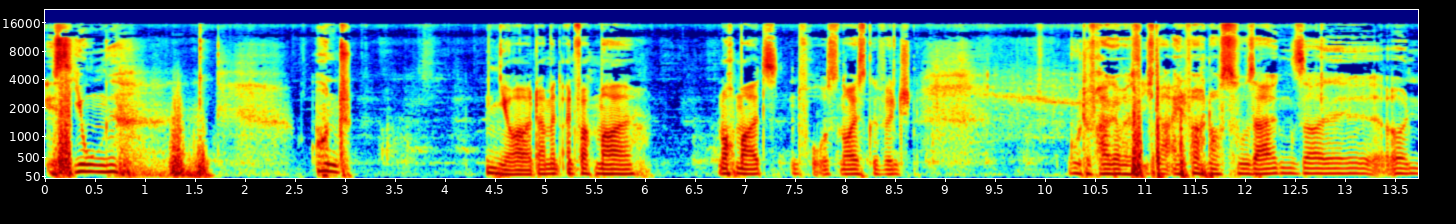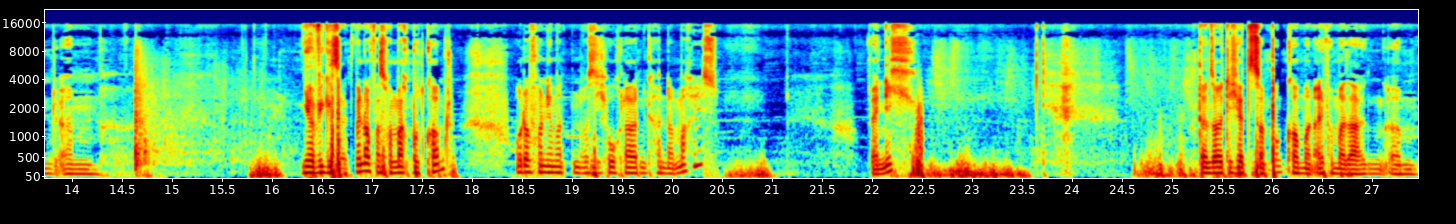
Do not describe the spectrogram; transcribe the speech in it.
ist jung und ja, damit einfach mal nochmals ein frohes Neues gewünscht. Gute Frage, was ich da einfach noch zu sagen soll. Und ähm, ja, wie gesagt, wenn auch was von Mahmoud kommt oder von jemandem, was ich hochladen kann, dann mache ich's. Wenn nicht, dann sollte ich jetzt zum Punkt kommen und einfach mal sagen, ähm,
